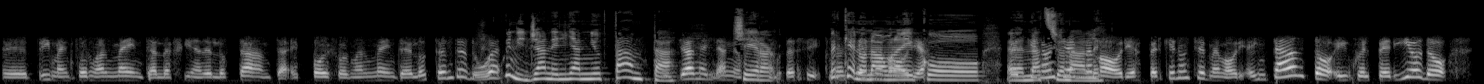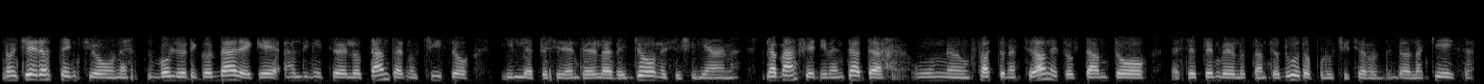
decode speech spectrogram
eh, prima informalmente alla fine dell'80 e poi formalmente nell'82. Quindi già negli anni 80 già negli anni c'era... 80, sì. Perché non, non ha una eco eh, nazionale? Non c'è memoria, perché non c'è memoria. Intanto in quel periodo non c'era attenzione. Voglio ricordare che all'inizio dell'80 hanno ucciso il presidente della regione siciliana. La mafia è diventata un, fatto nazionale soltanto nel settembre dell'82 dopo l'uccisione dalla Chiesa.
